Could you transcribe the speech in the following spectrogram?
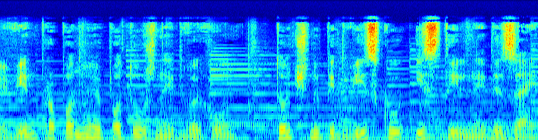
Він пропонує потужний двигун, точну підвіску і стильний дизайн.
